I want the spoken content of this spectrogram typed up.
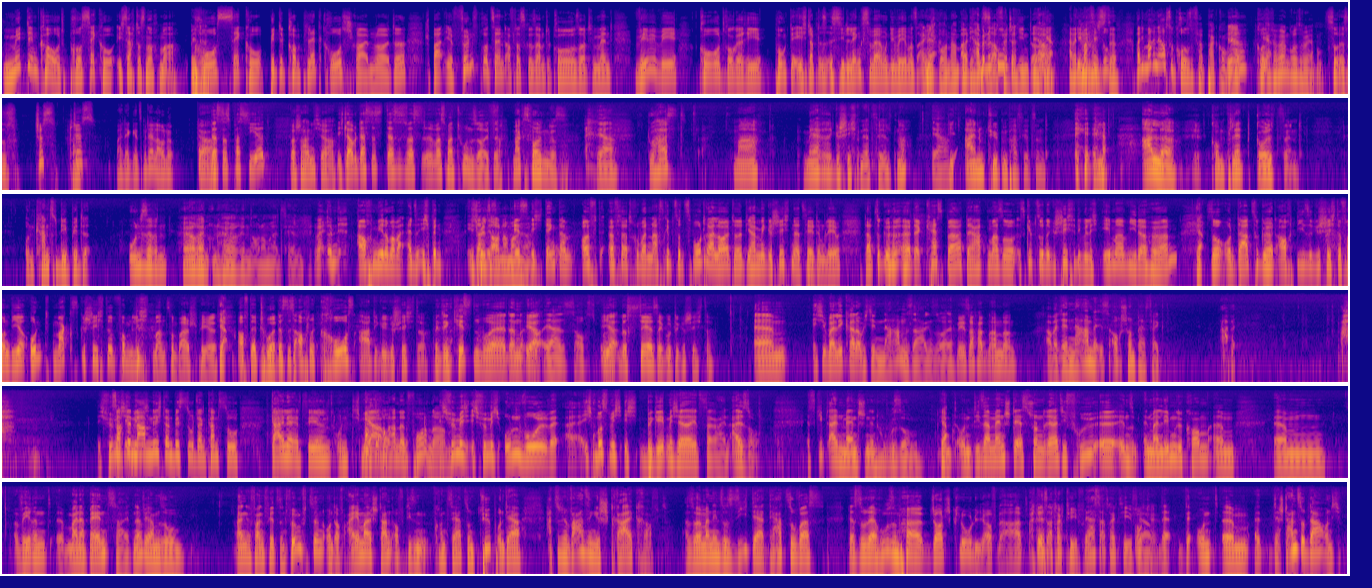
mit dem Code Prosecco, ich sag das nochmal. Prosecco, bitte komplett groß schreiben, Leute, spart ihr 5% auf das gesamte Koro-Sortiment www.korodrogerie.de. Ich glaube, das ist die längste Werbung, die wir jemals eingesprochen haben, aber die haben Aber es auch gute. verdient, Ja. oder? Ja, aber die machen wichtigste. so, weil die machen ja auch so große Verpackungen, Ja, ne? große Ja. Verpackung, große Werbung. So ist es. Tschüss. Tschüss. Weiter geht's mit der Laune. Ja, Dass das passiert, wahrscheinlich ja. ich glaube, das ist, das ist was, äh, was man tun sollte. Max, folgendes. Ja. Du hast mal mehrere Geschichten erzählt, ne? Ja. Die einem Typen passiert sind. Die alle komplett Gold sind. Und kannst du die bitte unseren Hörern und Hörerinnen auch nochmal erzählen? Und auch mir nochmal, also ich bin. Ich sag will's mir, auch noch mal ist- hören. Ich denke da oft, öfter drüber nach. Es gibt so zwei, drei Leute, die haben mir Geschichten erzählt im Leben. Dazu gehört der Casper, der hat mal so, es gibt so eine Geschichte, die will ich immer wieder hören. Ja. So, und dazu gehört auch diese Geschichte von dir und Max Geschichte vom Lichtmann zum Beispiel. Ja. Auf der Tour. Das ist auch eine großartige Geschichte. Mit den Kisten, wo er dann. Ja. Ja, das ist auch super. Ja, eine sehr, sehr gute Geschichte. Ähm, ich überlege gerade, ob ich den Namen sagen soll. Nee, sag halt einen anderen. Aber der Name ist auch schon perfekt. Aber. Ach. Ich fühle Sag den Namen nicht, dann bist du, dann kannst du geiler erzählen und ich mach Ja. Doch einen anderen Vornamen. Ich fühle mich, ich fühl mich unwohl. äh, Ich muss mich, ich begebe mich ja jetzt da rein. Also, es gibt einen Menschen in Husum. Ja. Und, und dieser Mensch, der ist schon relativ früh äh, in, in mein Leben gekommen, ähm, ähm, während äh, meiner Bandzeit. Ne? Wir haben so angefangen 14, 15 und auf einmal stand auf diesem Konzert so ein Typ und der hat so eine wahnsinnige Strahlkraft. Also wenn man den so sieht, der, der hat sowas, der ist so der Husumer George Clooney auf eine Art. Ach, der ist attraktiv. Der ist attraktiv, ja. Okay. Der, der, und ähm, äh, der stand so da und ich,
